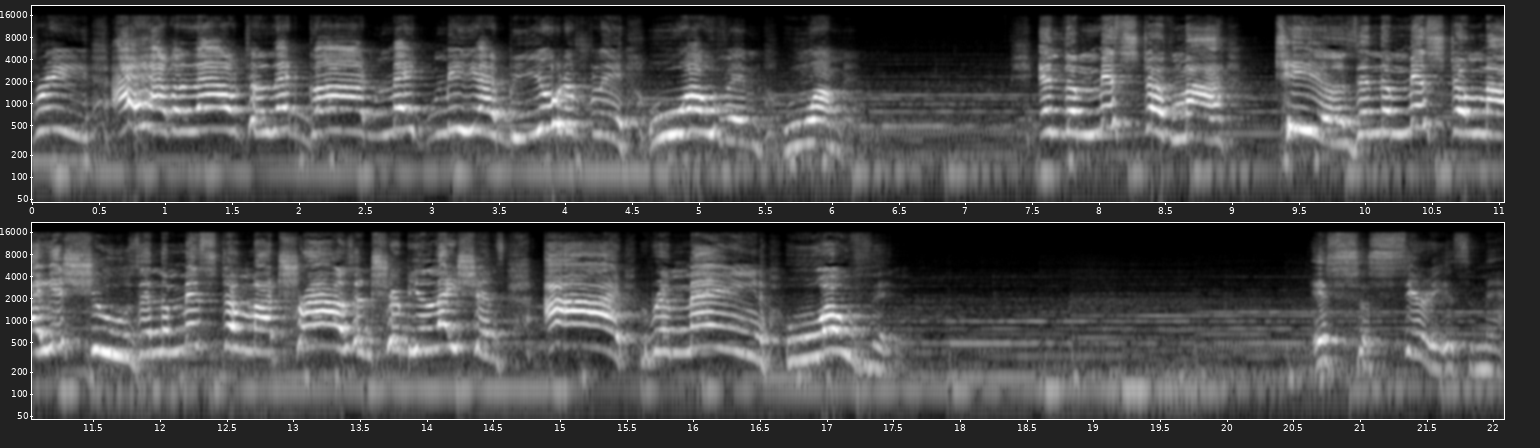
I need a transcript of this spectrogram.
free. I have allowed to let God make me a beautifully woven woman. In the midst of my tears, in the midst of my issues, in the midst of my trials and tribulations, I remain woven. It's a serious matter.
